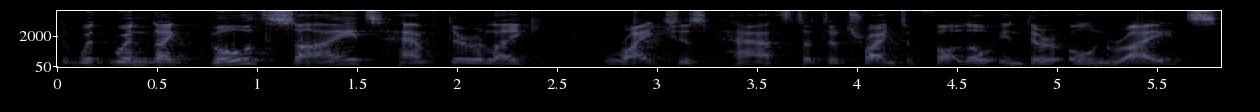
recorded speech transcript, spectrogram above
When, when like both sides have their like righteous paths that they're trying to follow in their own rights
